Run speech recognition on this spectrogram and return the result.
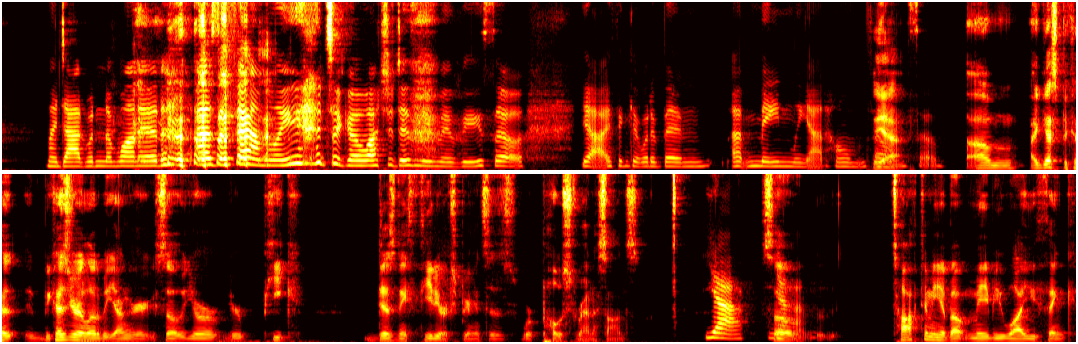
my dad wouldn't have wanted as a family to go watch a Disney movie. So, yeah, I think it would have been uh, mainly at home film. Yeah. So, um, I guess because because you're a little bit younger, so your your peak Disney theater experiences were post Renaissance. yeah. So, yeah. Talk to me about maybe why you think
